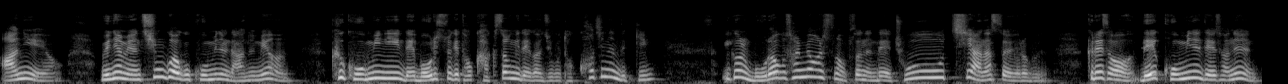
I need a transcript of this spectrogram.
아니에요. 왜냐면 친구하고 고민을 나누면 그 고민이 내 머릿속에 더 각성이 돼가지고 더 커지는 느낌? 이걸 뭐라고 설명할 수는 없었는데 좋지 않았어요, 여러분. 그래서 내 고민에 대해서는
